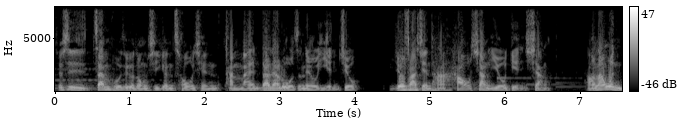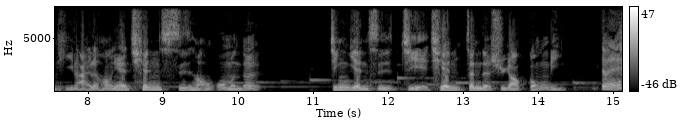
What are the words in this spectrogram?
就是占卜这个东西跟抽签，坦白大家如果真的有研究，你就发现它好像有点像。好，那问题来了哈，因为签诗哈，我们的经验是解签真的需要功力。对，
